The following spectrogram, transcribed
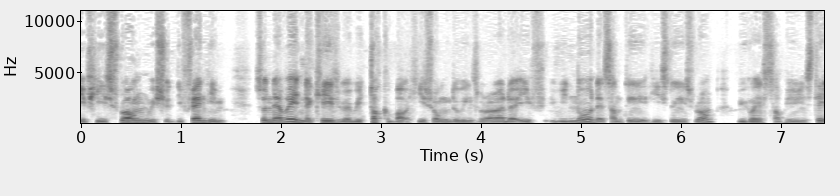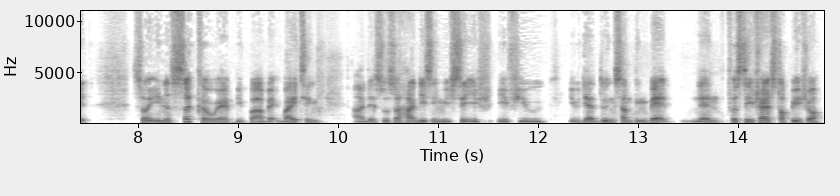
If he's wrong, we should defend him. So never in the case where we talk about his wrongdoings, but rather if we know that something he's doing is wrong, we're going to stop him instead. So in a circle where people are backbiting, uh, there's also hadith in which say if if you if they're doing something bad, then firstly you try to stop it with your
